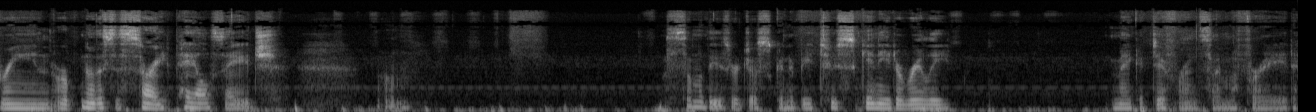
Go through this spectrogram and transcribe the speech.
green, or no, this is, sorry, pale sage. Um, some of these are just going to be too skinny to really make a difference, I'm afraid.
